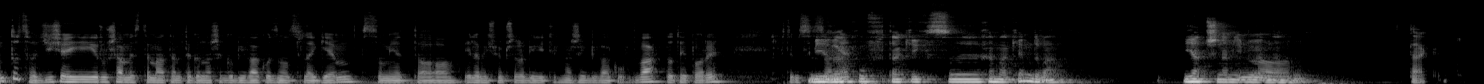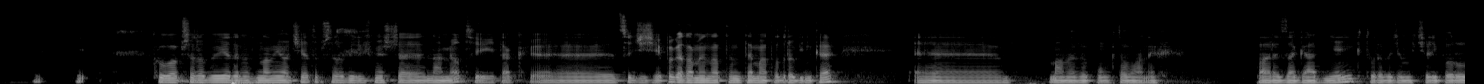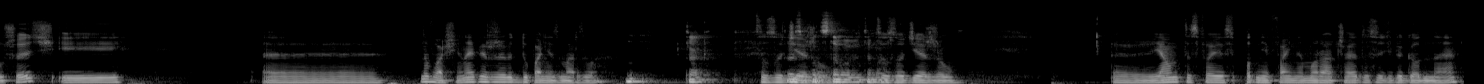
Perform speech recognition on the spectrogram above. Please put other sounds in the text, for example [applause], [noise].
no to co, dzisiaj ruszamy z tematem tego naszego biwaku z noclegiem. W sumie to ile myśmy przerobili tych naszych biwaków? Dwa do tej pory w tym sezonie. Biwaków takich z hamakiem? Dwa. Ja przynajmniej byłem No. na dwóch. Tak. Kuba przerobił jeden w namiocie, to przerobiliśmy jeszcze namiot i tak e, co dzisiaj pogadamy na ten temat odrobinkę. E, mamy wypunktowanych parę zagadnień, które będziemy chcieli poruszyć i e, no właśnie, najpierw, żeby dupa nie zmarzła. Tak, Co z to jest odzieżą? podstawowy temat. Co z odzieżą? Y, Ja mam te swoje spodnie fajne moracze, dosyć wygodne.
